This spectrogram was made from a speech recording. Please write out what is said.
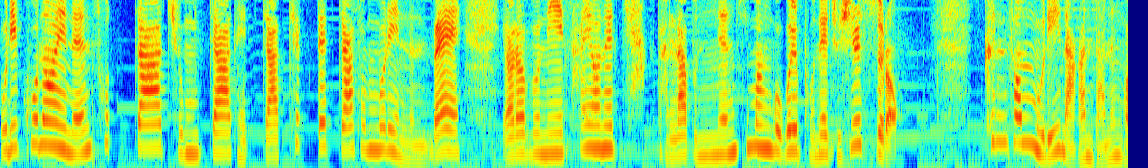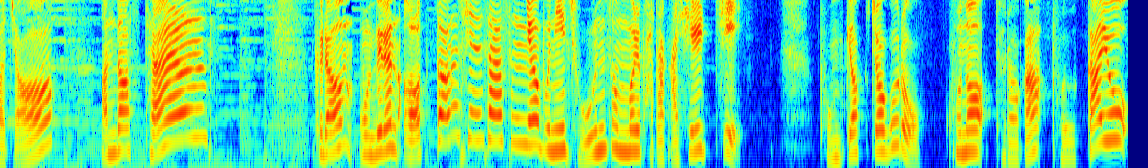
우리 코너에는 소자, 중자, 대자, 측대자 선물이 있는데 여러분이 사연에 착 달라붙는 희망곡을 보내주실수록 큰 선물이 나간다는 거죠. Understand? 그럼 오늘은 어떤 신사숙녀분이 좋은 선물 받아가실지 본격적으로 코너 들어가 볼까요?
